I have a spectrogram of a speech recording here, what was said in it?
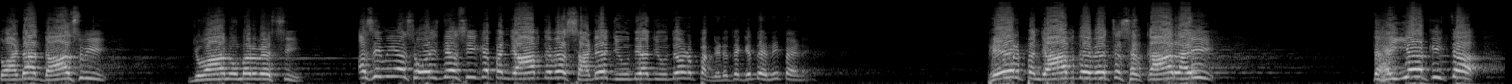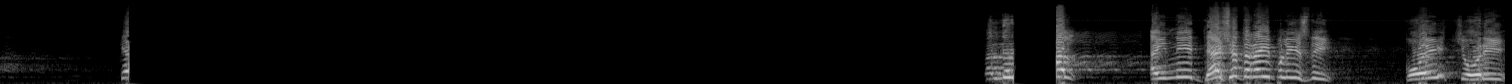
ਤੁਹਾਡਾ ਦਾਸ ਵੀ ਜਵਾਨ ਉਮਰ ਵਿੱਚ ਸੀ। ਅਸੀਂ ਵੀ ਇਹ ਸੋਚਦੇ ਸੀ ਕਿ ਪੰਜਾਬ ਦੇ ਵਿੱਚ ਸਾਡੇ ਜਿਉਂਦਿਆਂ ਜਿਉਂਦਿਆਂ ਹੁਣ ਭੰਗੜੇ ਤੇ ਗਿੱਧੇ ਨਹੀਂ ਪੈਣੇ। ਫਿਰ ਪੰਜਾਬ ਦੇ ਵਿੱਚ ਸਰਕਾਰ ਆਈ, ਤਹਈਆ ਕੀਤਾ ਕਿ ਇੰਨੀ ਦਹਿਸ਼ਤ ਰਹੀ ਪੁਲਿਸ ਦੀ। ਕੋਈ ਚੋਰੀ,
